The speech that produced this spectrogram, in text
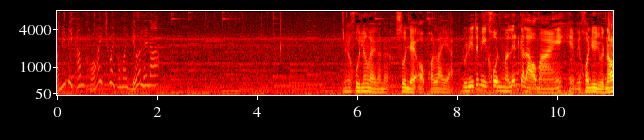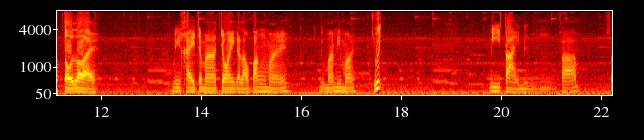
อนนี้มีคำขอให้ช่วยเข้ามาเยอะเลยล่ะ นี่เขาคุยเรื่องอะไรกันอะส่วนใหญ่ออกเพราะอะไรอะดูนี้จะมีคนมาเล่นกับเราไหม เห็นมีคนยืนอยู่นอกโต๊ะเลย มีใครจะมาจอยกับเราบ้างไหม มีไหมมีไหมอุ้ย มีตายหนึ่งสามส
